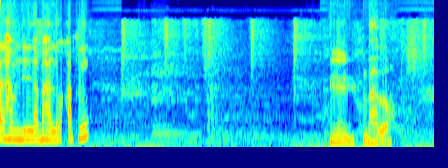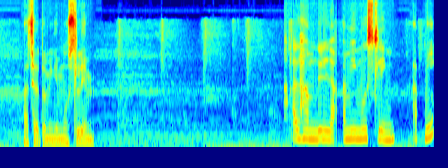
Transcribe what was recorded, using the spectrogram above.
আলহামদুলিল্লাহ ভালো। আপনি? হুম। ভালো। আচ্ছা তুমি কি মুসলিম? আলহামদুলিল্লাহ আমি মুসলিম। আপনি?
